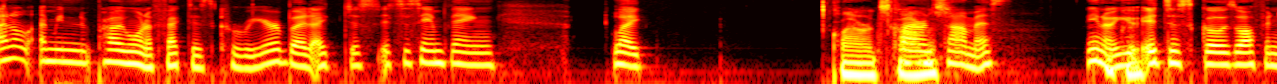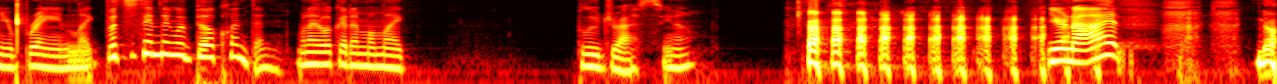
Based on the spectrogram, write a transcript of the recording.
I don't. I mean, it probably won't affect his career, but I just it's the same thing, like Clarence, Clarence Thomas. Thomas. You know, you it just goes off in your brain. Like, but it's the same thing with Bill Clinton. When I look at him, I'm like, blue dress, you know? You're not? No,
